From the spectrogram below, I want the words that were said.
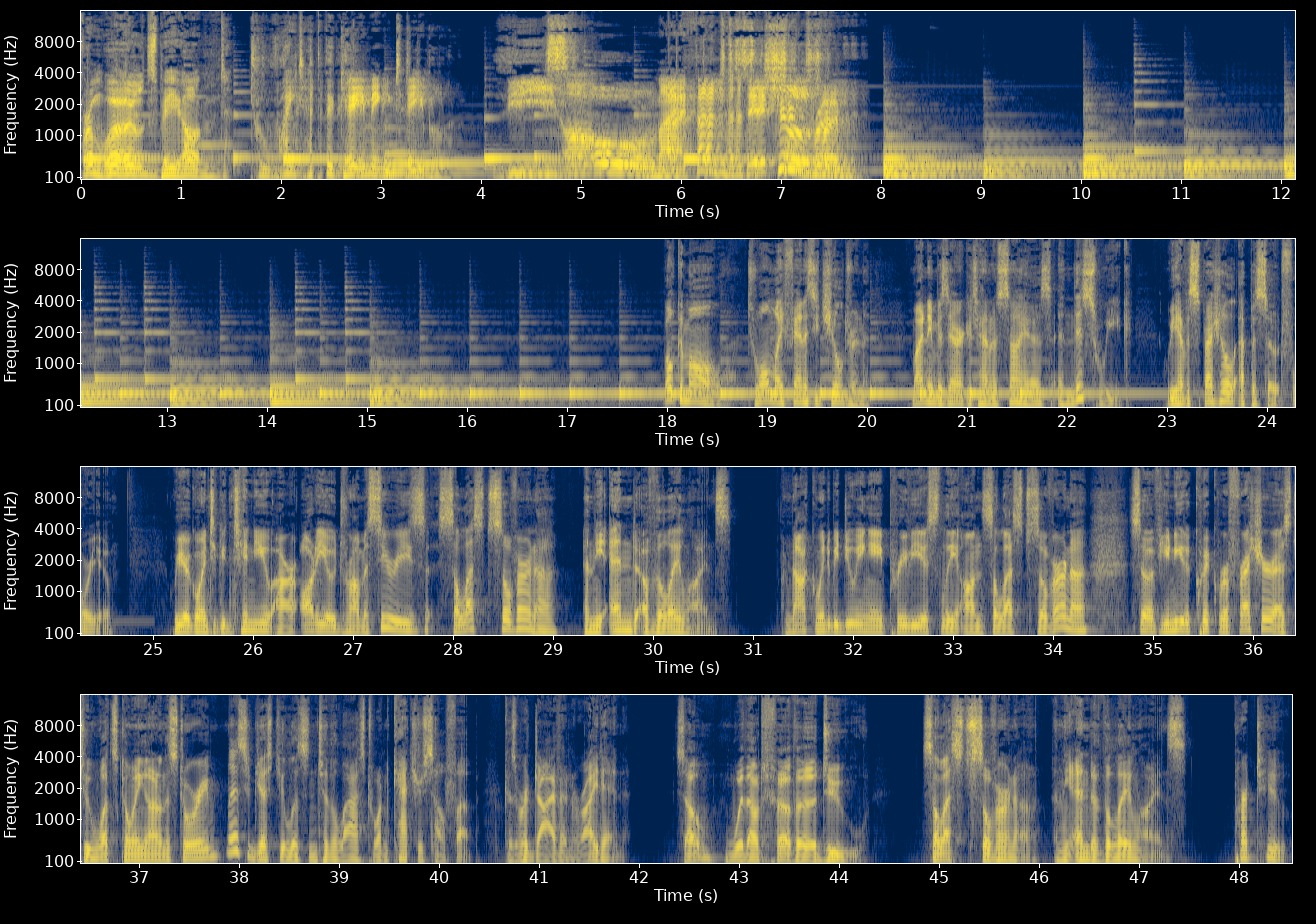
from worlds beyond to right at the gaming table. These are all my fantasy children! Welcome all to all my fantasy children. My name is Eric Atano Sayas, and this week we have a special episode for you. We are going to continue our audio drama series, Celeste Silverna and the End of the Ley Lines. I'm not going to be doing a previously on Celeste Silverna, so if you need a quick refresher as to what's going on in the story, I suggest you listen to the last one, Catch Yourself Up, because we're diving right in. So, without further ado, Celeste Silverna and the End of the Ley Lines, Part 2.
